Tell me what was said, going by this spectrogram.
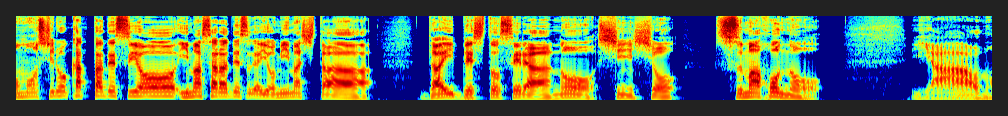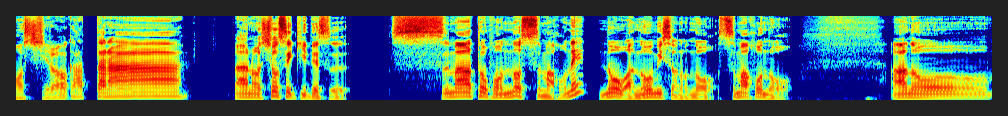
面白かったですよ。今更ですが読みました。大ベストセラーの新書スマホ脳。いやー面白かったな。あの書籍です。スマートフォンのスマホね。脳は脳みその脳。スマホ脳。あのー、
